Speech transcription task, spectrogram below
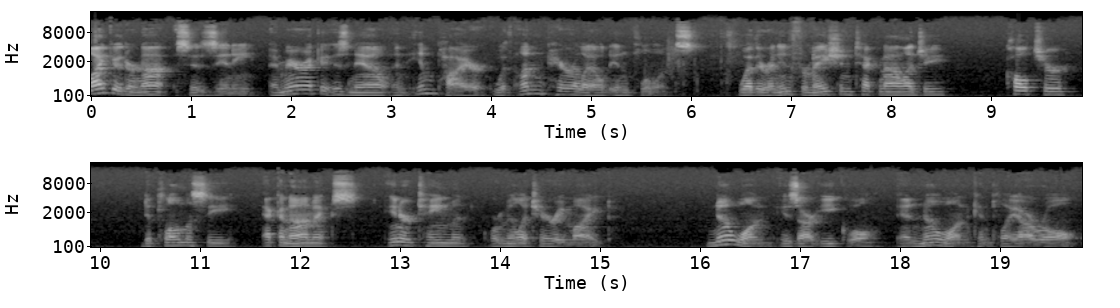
Like it or not, says Zinni, America is now an empire with unparalleled influence, whether in information technology, culture, diplomacy, economics, entertainment, or military might. No one is our equal, and no one can play our role.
